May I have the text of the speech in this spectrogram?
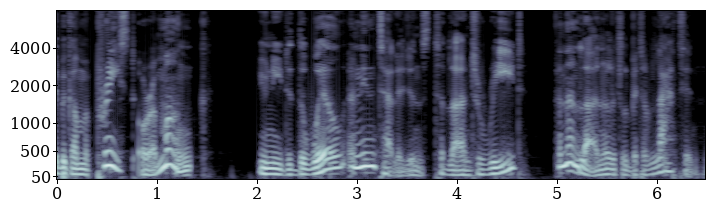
To become a priest or a monk, you needed the will and intelligence to learn to read and then learn a little bit of Latin.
